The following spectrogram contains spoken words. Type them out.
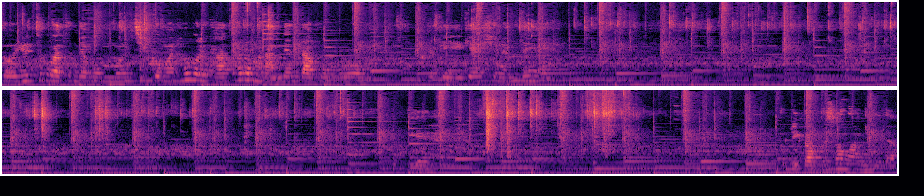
또 유튜브 같은 데 보면 지금은 흙을 다 털으면 안 된다고 그렇게 얘기하시는데. 이렇게 뿌리가 무성합니다.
